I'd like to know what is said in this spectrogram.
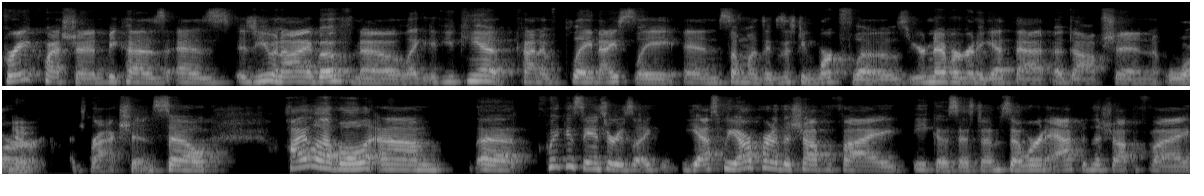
Great question because as as you and I both know, like if you can't kind of play nicely in someone's existing workflows, you're never going to get that adoption or yep. attraction. So high level, um, uh, quickest answer is like, yes, we are part of the Shopify ecosystem. So we're an app in the Shopify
